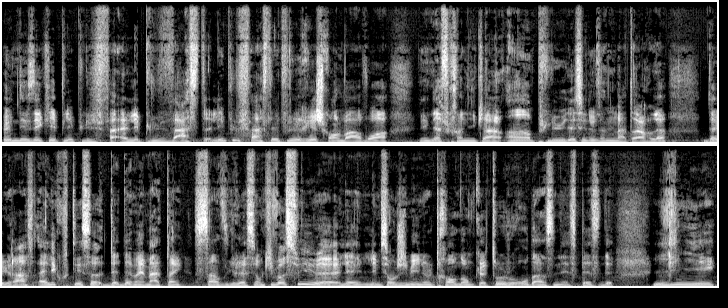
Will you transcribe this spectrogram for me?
Une des équipes les plus les plus vastes, les plus fastes, les plus riches qu'on va avoir, les neuf chroniqueurs, en plus de ces deux animateurs-là. De grâce, allez écouter ça dès demain matin, sans digression, qui va suivre euh, l'émission de Jimmy Neutron, donc euh, toujours dans une espèce de lignée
